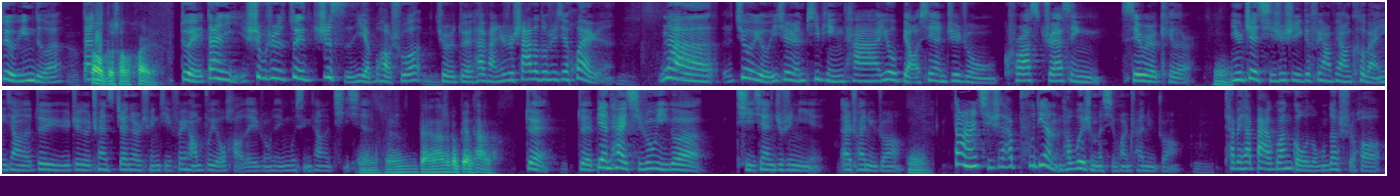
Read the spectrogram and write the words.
罪有应得，道德上的坏人。对，但是不是罪致死也不好说，就是对他，反正就是杀的都是一些坏人。那就有一些人批评他又表现这种 cross-dressing serial killer，因为这其实是一个非常非常刻板印象的，对于这个 transgender 群体非常不友好的一种荧幕形象的体现。嗯，表现他是个变态嘛？对对，变态其中一个体现就是你爱穿女装。嗯，当然，其实他铺垫了他为什么喜欢穿女装。他被他爸关狗笼的时候，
